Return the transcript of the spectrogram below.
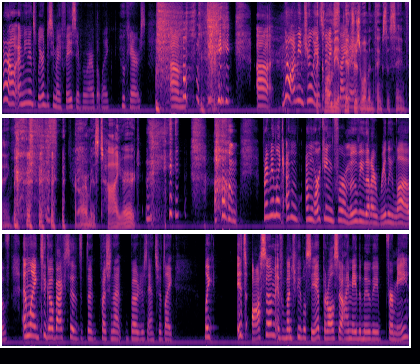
I don't know. I mean, it's weird to see my face everywhere, but like, who cares? Um, uh, no, I mean, truly, The it's Columbia been exciting. Pictures woman thinks the same thing. Her arm is tired. Um, but I mean, like, I'm I'm working for a movie that I really love, and like to go back to the question that Bo just answered, like, like it's awesome if a bunch of people see it, but also I made the movie for me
